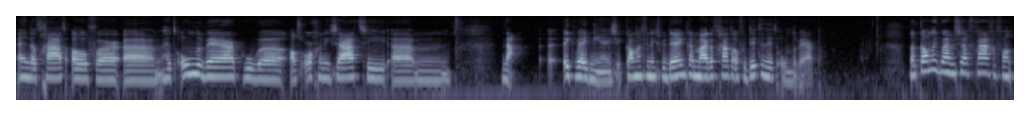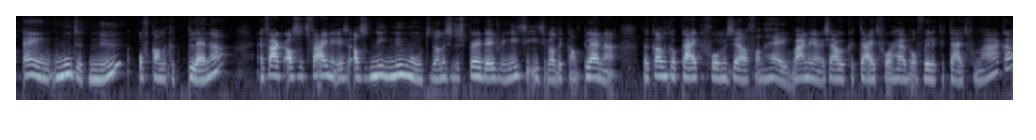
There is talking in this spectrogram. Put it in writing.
En dat gaat over ehm, het onderwerp, hoe we als organisatie... Ehm, nou, ik weet niet eens, ik kan even niks bedenken, maar dat gaat over dit en dit onderwerp. Dan kan ik bij mezelf vragen van één, moet het nu of kan ik het plannen? En vaak als het fijne is, als het niet nu moet, dan is het dus per definitie iets wat ik kan plannen. Dan kan ik ook kijken voor mezelf van, hé, hey, wanneer zou ik er tijd voor hebben of wil ik er tijd voor maken?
